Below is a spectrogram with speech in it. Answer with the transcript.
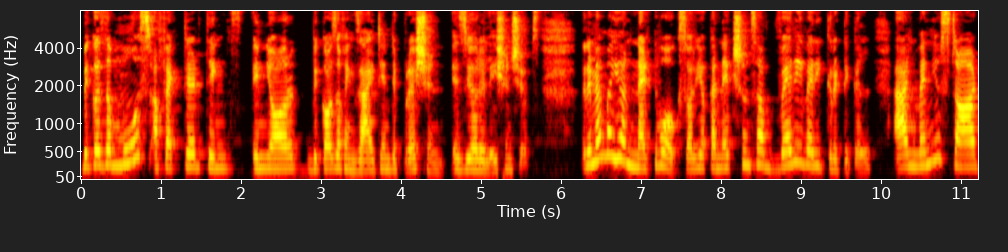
because the most affected things in your because of anxiety and depression is your relationships remember your networks or your connections are very very critical. And when you start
